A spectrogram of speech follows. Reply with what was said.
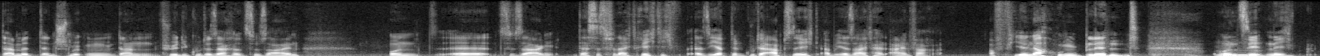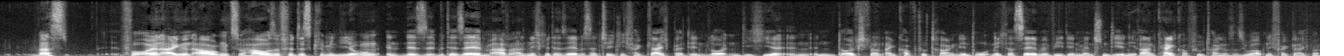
damit dann schmücken, dann für die gute Sache zu sein und äh, zu sagen, das ist vielleicht richtig, also ihr habt eine gute Absicht, aber ihr seid halt einfach auf vielen Augen blind und mhm. seht nicht, was vor euren eigenen Augen zu Hause für Diskriminierung in, mit derselben Art, also nicht mit derselben, ist natürlich nicht vergleichbar. Den Leuten, die hier in, in Deutschland ein Kopftuch tragen, denen droht nicht dasselbe wie den Menschen, die in Iran kein Kopftuch tragen. Das ist überhaupt nicht vergleichbar.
